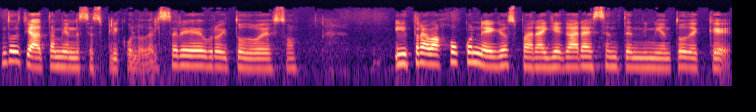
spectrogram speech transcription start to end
Entonces ya también les explico lo del cerebro y todo eso y trabajo con ellos para llegar a ese entendimiento de que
